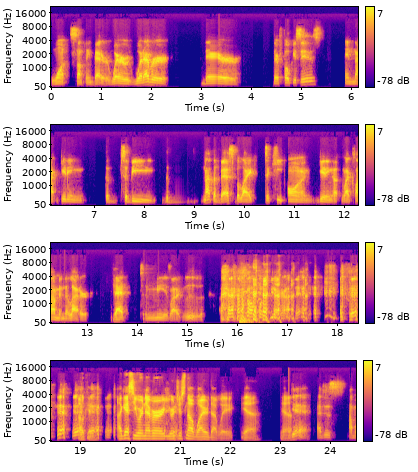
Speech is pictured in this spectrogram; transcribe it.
want something better where whatever their their focus is and not getting the to be the not the best but like to keep on getting up like climbing the ladder Yeah. that to me is like ugh. I don't want to be around that. Okay. I guess you were never you're just not wired that way. Yeah. Yeah. yeah i just i'm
